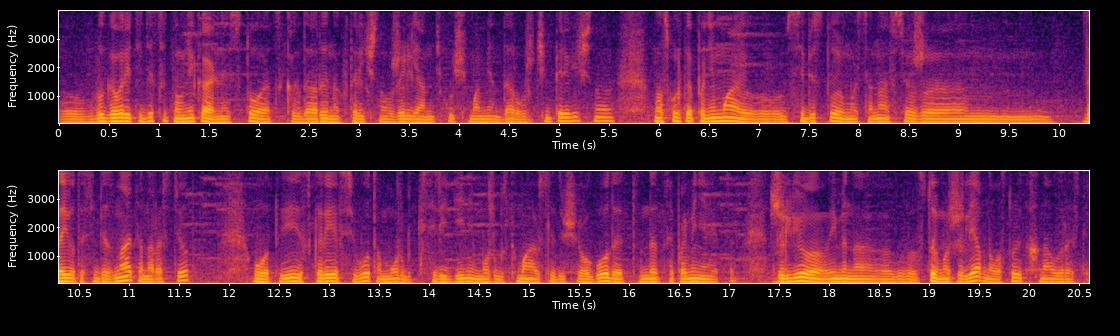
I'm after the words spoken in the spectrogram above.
Вы говорите, действительно уникальная ситуация, когда рынок вторичного жилья на текущий момент дороже, чем первичного. Насколько я понимаю, себестоимость, она все же дает о себе знать, она растет. Вот, и, скорее всего, там, может быть, к середине, может быть, к маю следующего года эта тенденция поменяется. Жилье, именно э, стоимость жилья в новостройках, она вырастет.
